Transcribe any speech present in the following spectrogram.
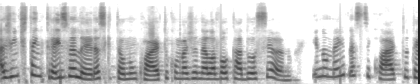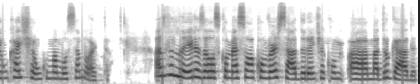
A gente tem três veleiras que estão num quarto com uma janela voltada ao oceano, e no meio desse quarto tem um caixão com uma moça morta. As veleiras elas começam a conversar durante a, a madrugada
